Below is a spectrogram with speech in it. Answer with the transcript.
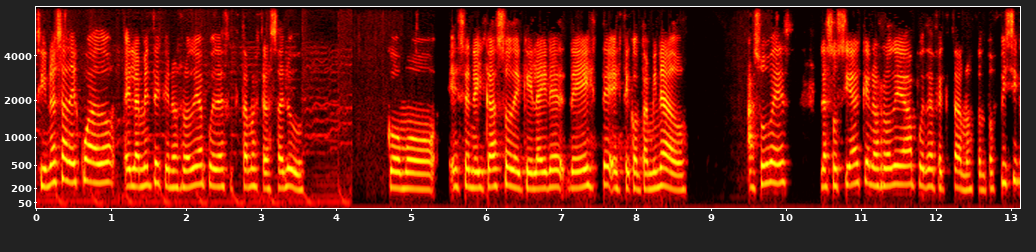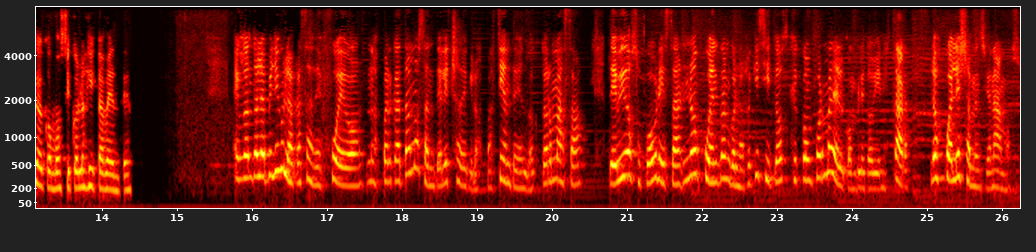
Si no es adecuado, el ambiente que nos rodea puede afectar nuestra salud, como es en el caso de que el aire de este esté contaminado. A su vez, la sociedad que nos rodea puede afectarnos tanto física como psicológicamente. En cuanto a la película Casas de Fuego, nos percatamos ante el hecho de que los pacientes del Dr. Massa, debido a su pobreza, no cuentan con los requisitos que conforman el completo bienestar, los cuales ya mencionamos.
